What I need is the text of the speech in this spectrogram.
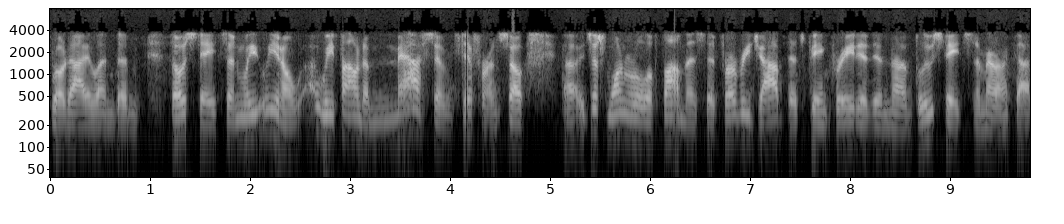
Rhode Island and those states, and we you know we found a massive difference. So uh, just one rule of thumb is that for every job that's being created in the blue states in America,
